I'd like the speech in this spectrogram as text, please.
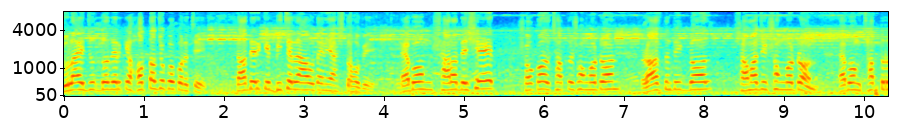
জুলাই যুদ্ধদেরকে হত্যাযোগ্য করেছে, তাদেরকে বিচারের আওতায় নিয়ে আসতে হবে। এবং সারা দেশের সকল ছাত্র সংগঠন, রাজনৈতিক দল সামাজিক সংগঠন এবং ছাত্র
